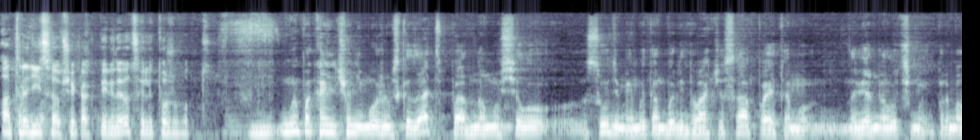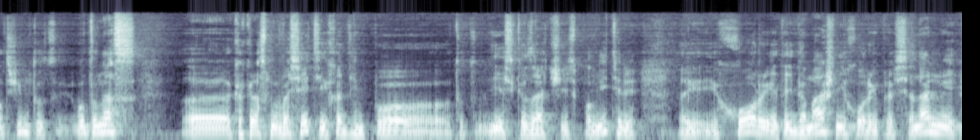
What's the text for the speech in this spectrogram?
А традиция вообще как передается или тоже вот... Мы пока ничего не можем сказать, по одному селу судим, и мы там были два часа, поэтому, наверное, лучше мы промолчим тут. Вот у нас как раз мы в Осетии ходим по... Тут есть казачьи исполнители, э, и хоры, это и домашние хоры, и профессиональные.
